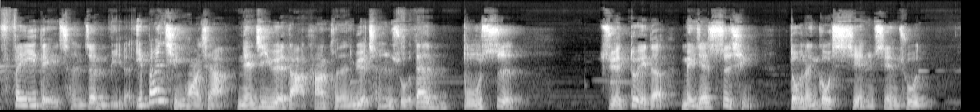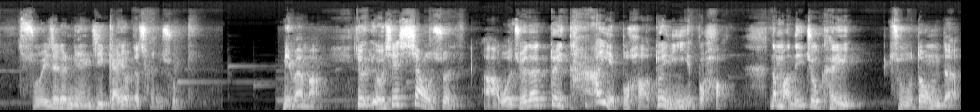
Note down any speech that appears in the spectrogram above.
非得成正比的，一般情况下，年纪越大，他可能越成熟，但不是绝对的，每件事情都能够显现出属于这个年纪该有的成熟，明白吗？就有些孝顺啊，我觉得对他也不好，对你也不好，那么你就可以主动的，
